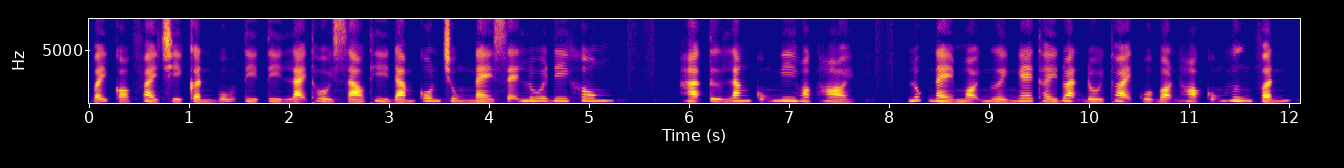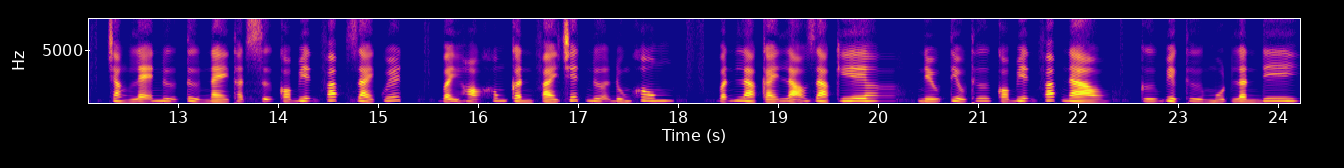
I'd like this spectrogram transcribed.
Vậy có phải chỉ cần Vũ tỷ tỷ lại thổi sáo thì đám côn trùng này sẽ lui đi không? Hạ Tử Lăng cũng nghi hoặc hỏi. Lúc này mọi người nghe thấy đoạn đối thoại của bọn họ cũng hưng phấn. Chẳng lẽ nữ tử này thật sự có biện pháp giải quyết? Vậy họ không cần phải chết nữa đúng không? Vẫn là cái lão già kia. Nếu tiểu thư có biện pháp nào, cứ việc thử một lần đi.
